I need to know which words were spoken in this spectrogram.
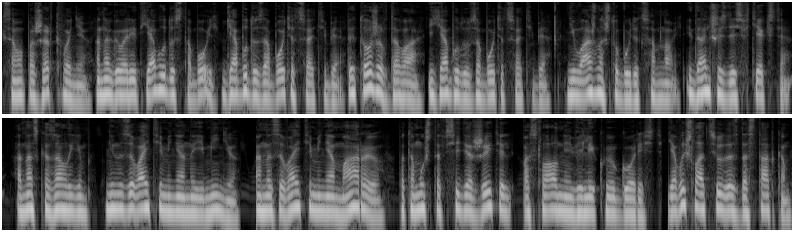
к самопожертвованию. Она говорит, я буду с тобой, я буду заботиться о тебе. Ты тоже вдова, и я буду заботиться о тебе. Неважно, что будет со мной. И дальше здесь в тексте. Она сказала им, не называйте меня Наиминью, а называйте меня Марою, потому что Вседержитель послал мне великую горесть. Я вышла отсюда с достатком,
